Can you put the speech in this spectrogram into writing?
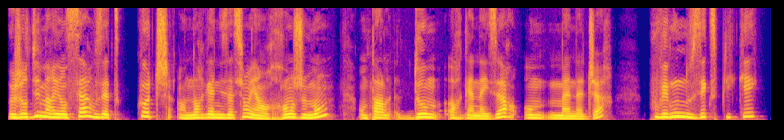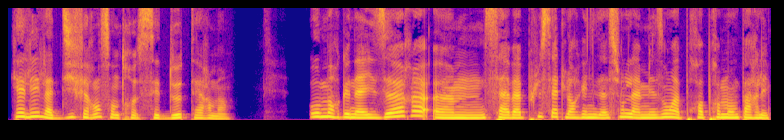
Aujourd'hui, Marion Serre, vous êtes coach en organisation et en rangement. On parle d'home organizer, home manager. Pouvez-vous nous expliquer quelle est la différence entre ces deux termes? Home organizer, euh, ça va plus être l'organisation de la maison à proprement parler.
